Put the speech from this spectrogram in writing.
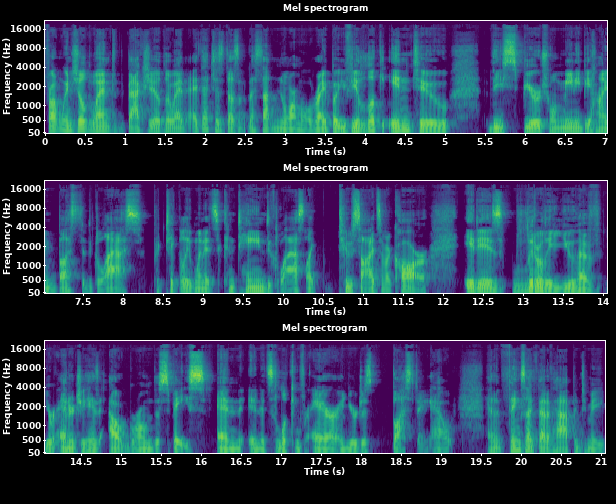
front windshield went, back shield went. Eh, that just doesn't, that's not normal, right? But if you look into the spiritual meaning behind busted glass, particularly when it's contained glass, like two sides of a car, it is literally you have your energy has outgrown the space and and it's looking for air and you're just busting out. And things like that have happened to me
